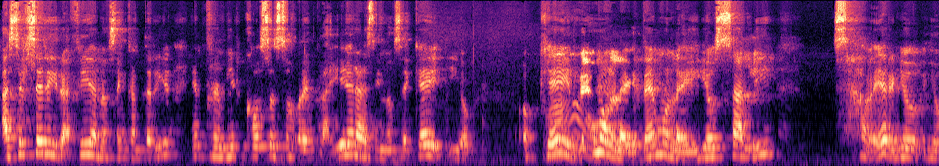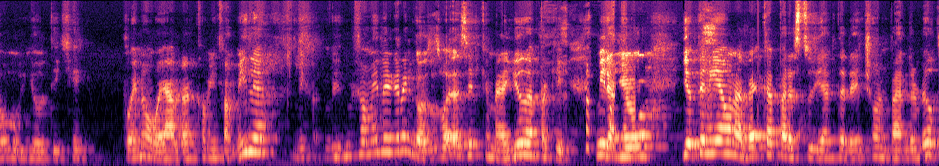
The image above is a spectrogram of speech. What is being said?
hacer serigrafía. Nos encantaría imprimir cosas sobre playeras y no sé qué. Y yo, ok, démosle, démosle. Y yo salí, a ver, yo, yo, yo dije, bueno, voy a hablar con mi familia, mi, familia gringos, les voy a decir que me ayudan porque, mira, yo, yo tenía una beca para estudiar Derecho en Vanderbilt,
